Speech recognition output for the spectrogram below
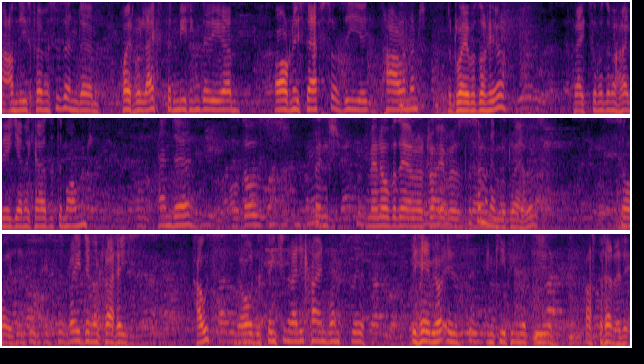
on these premises and um, quite relaxed and meeting the um, ordinary staffs of the uh, Parliament. The drivers are here. In fact, some of them are having a game of cards at the moment. And uh, oh, those French men over there are drivers. Well, some of them are drivers. So it's, it's, it's, a very democratic house. No distinction of any kind once the behaviour is in keeping with the hospitality.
